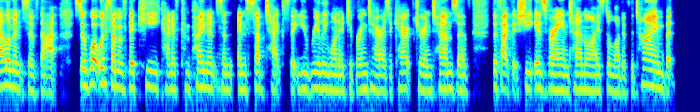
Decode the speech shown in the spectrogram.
elements of that. So, what were some of the key kind of components and, and subtext that you really wanted to bring to her as a character in terms of the fact that she is very internalized a lot of the time, but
